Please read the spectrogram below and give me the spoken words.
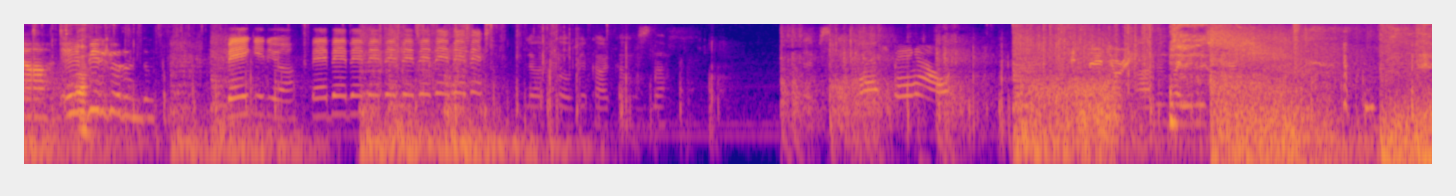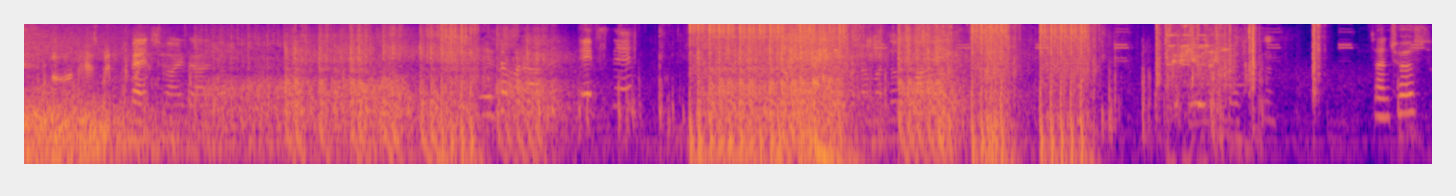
Ya. Ah. E1 göründüm. B geliyor. B B B B B B B B B B. Lurk olacak arkamızda. Hepsi geliyor. Abim hayırlı işler. Bench var galiba. Evde var abi. Hepsi. Vuramadım. Çözsün. Sen çöz.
